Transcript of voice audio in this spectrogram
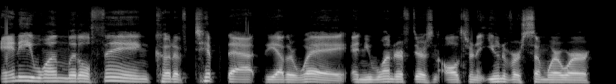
any one little thing could have tipped that the other way. And you wonder if there's an alternate universe somewhere where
